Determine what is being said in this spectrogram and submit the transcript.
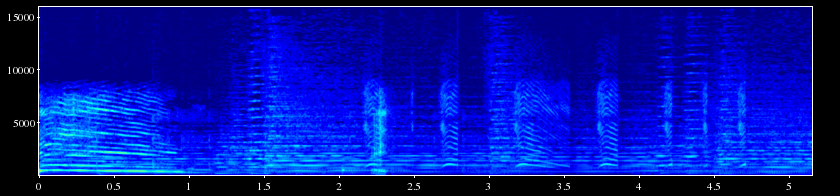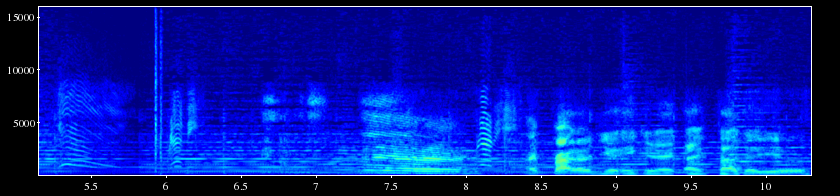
Yay! Wait. I'm proud of you, Igret. I'm proud of you.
